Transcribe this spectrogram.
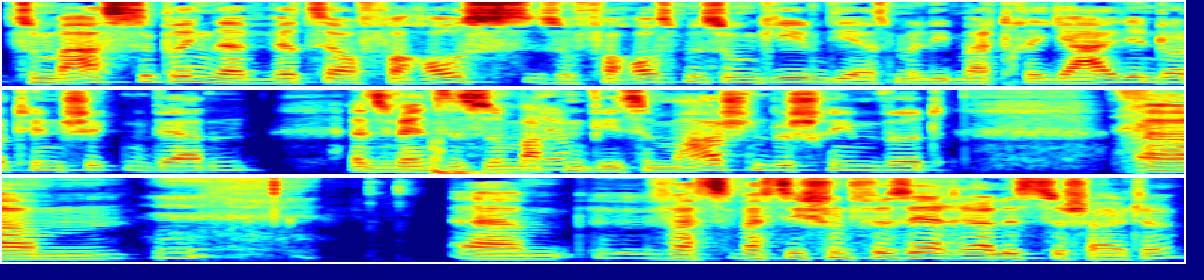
zum Mars zu bringen, da wird es ja auch voraus, so Vorausmissionen geben, die erstmal die Materialien dorthin schicken werden. Also wenn sie es so machen, ja. wie es im Marschen beschrieben wird. ähm, ähm, was, was ich schon für sehr realistisch halte.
